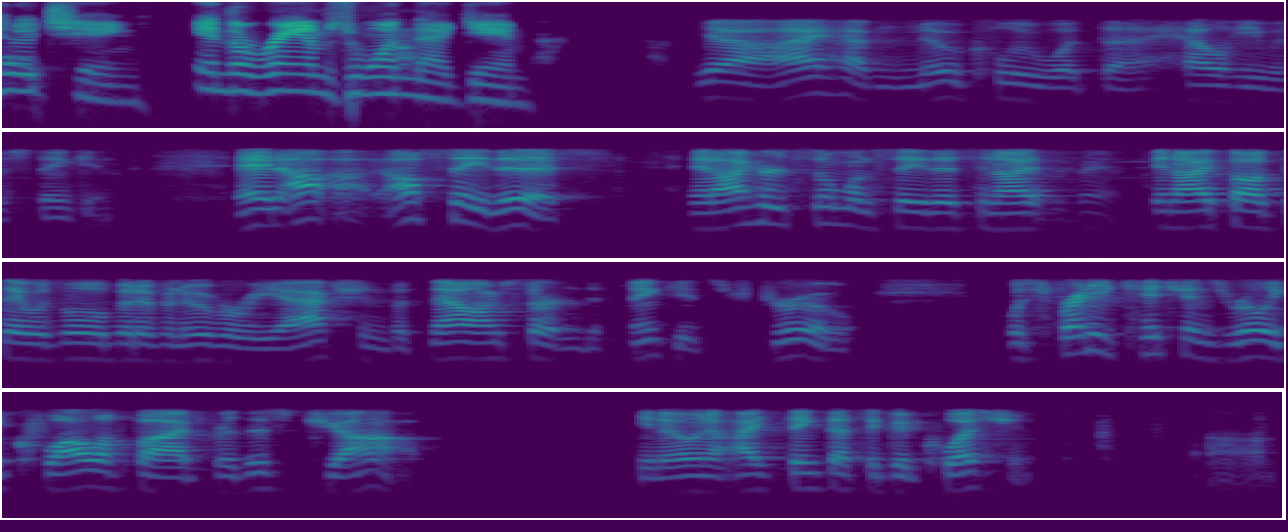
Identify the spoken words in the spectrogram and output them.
coaching, and the Rams won that game. Yeah, I have no clue what the hell he was thinking. And I, I'll say this, and I heard someone say this, and I and I thought there was a little bit of an overreaction, but now I'm starting to think it's true. Was Freddie Kitchens really qualified for this job? You know, and I think that's a good question. Um,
